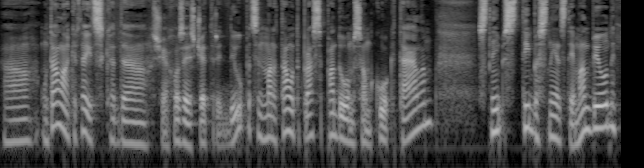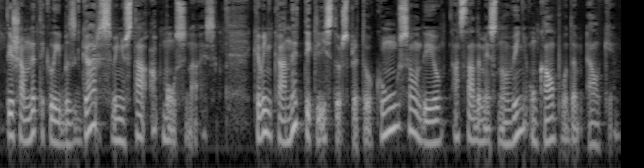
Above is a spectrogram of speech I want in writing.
Un tālāk ir teikts, ka šajā Hozejas 4.12. mana tauta prasa padomu savam koka tēlam, stiba sniedz tiem atbildi, tiešām netiklības gars viņus tā apmulsinājis, ka viņi kā netikļi izturs pret to kungu savu dievu, atstādamies no viņa un kalpodam elkiem.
